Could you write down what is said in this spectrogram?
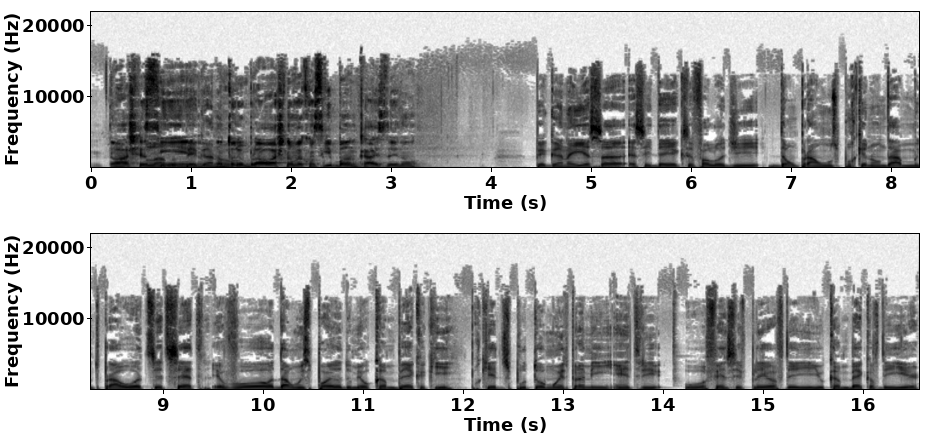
Então acho que assim. Lamba, pegando... Antônio Brown acho que não vai conseguir bancar isso daí, não. Pegando aí essa, essa ideia que você falou de dão para uns porque não dá muito para outros, etc. Eu vou dar um spoiler do meu comeback aqui, porque disputou muito para mim entre o Offensive Player of the Year e o Comeback of the Year,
